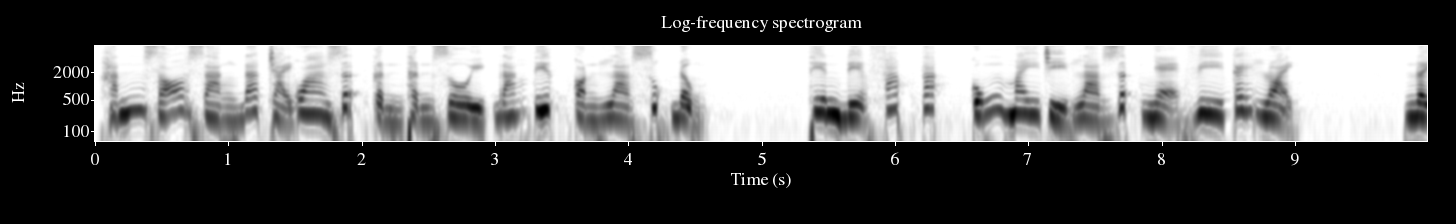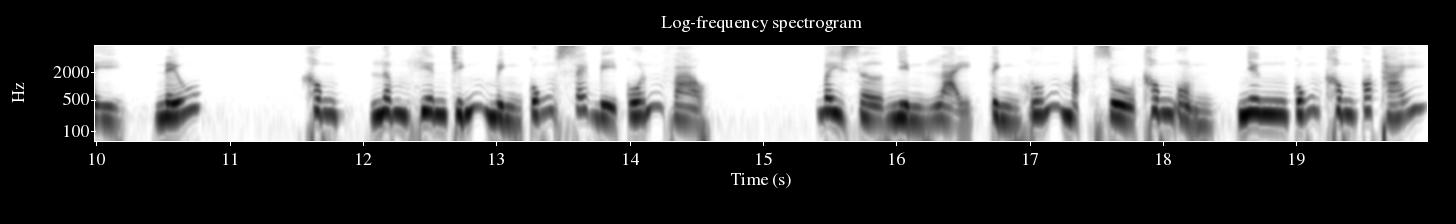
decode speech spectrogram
Hắn rõ ràng đã trải qua rất cẩn thận rồi, đáng tiếc còn là xúc động. Thiên địa pháp tắc cũng may chỉ là rất nhẹ vi cái loại. Này, nếu không, Lâm Hiên chính mình cũng sẽ bị cuốn vào. Bây giờ nhìn lại tình huống mặc dù không ổn, nhưng cũng không có thái.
